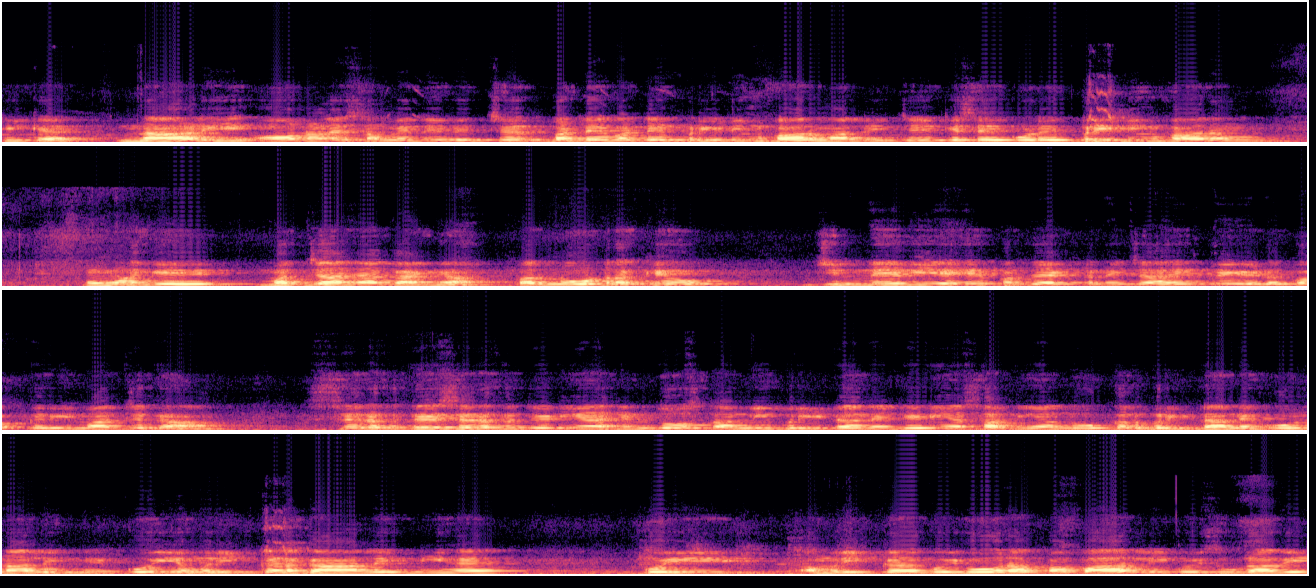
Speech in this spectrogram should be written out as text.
ਠੀਕ ਹੈ। ਨਾਲ ਹੀ ਆਉਣ ਵਾਲੇ ਸਮੇਂ ਦੇ ਵਿੱਚ ਵੱਡੇ ਵੱਡੇ ਬਰੀਡਿੰਗ ਫਾਰਮਾਂ ਲਈ, ਜੇ ਕਿਸੇ ਕੋਲੇ ਬਰੀਡਿੰਗ ਫਾਰਮ ਹੋਣਗੇ, ਮੱਝਾਂ ਜਾਂ ਗਾਈਆਂ, ਪਰ ਨੋਟ ਰੱਖਿਓ, ਜਿੰਨੇ ਵੀ ਇਹ ਪ੍ਰੋਜੈਕਟ ਨੇ, ਚਾਹੇ ਭੇਡ, ਬੱਕਰੀ, ਮੱਝ, ਗਾਂ ਸਿਰਫ ਤੇ ਸਿਰਫ ਜਿਹੜੀਆਂ ਹਿੰਦੁਸਤਾਨੀ ਬਰੀਡਾਂ ਨੇ, ਜਿਹੜੀਆਂ ਸਾਡੀਆਂ ਲੋਕਲ ਬਰੀਡਾਂ ਨੇ, ਉਹਨਾਂ ਲਈ ਨੇ। ਕੋਈ ਅਮਰੀਕਨ ਗਾਂ ਲਈ ਨਹੀਂ ਹੈ, ਕੋਈ ਅਮਰੀਕਨ, ਕੋਈ ਹੋਰ ਆਪਾਂ ਬਾਹਰਲੀ ਕੋਈ ਸੂਰਾਂ ਦੀ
